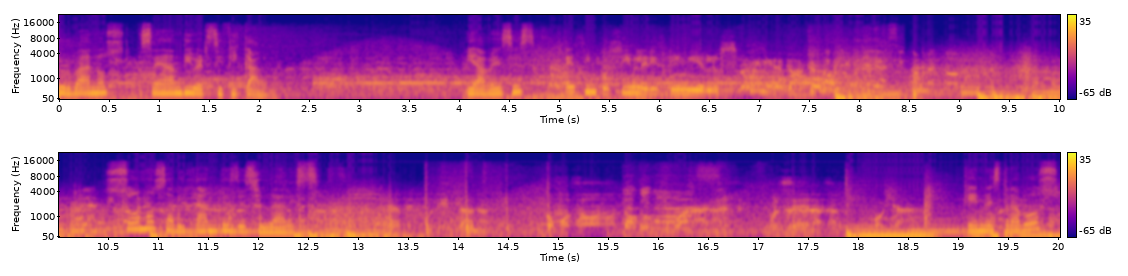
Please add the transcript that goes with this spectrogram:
Urbanos se han diversificado y a veces es imposible distinguirlos. Somos habitantes de ciudades. Que nuestra voz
